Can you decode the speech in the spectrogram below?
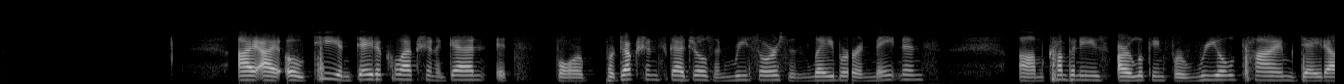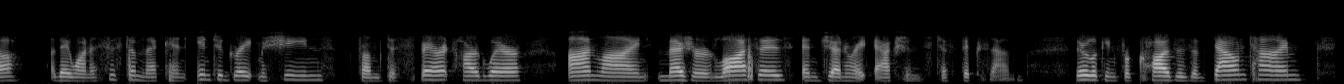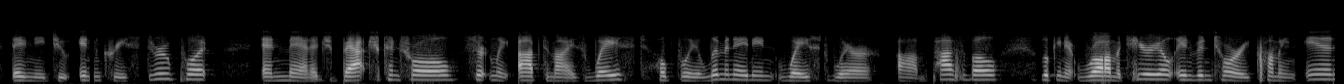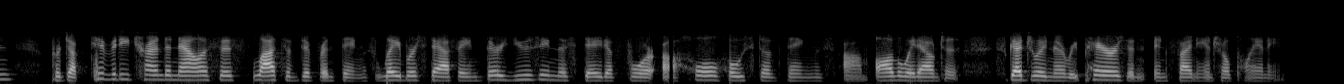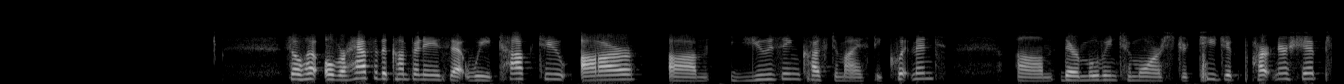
IIoT and data collection, again, it's for production schedules and resource and labor and maintenance. Um, companies are looking for real-time data. They want a system that can integrate machines from disparate hardware online, measure losses, and generate actions to fix them. They're looking for causes of downtime. They need to increase throughput and manage batch control, certainly optimize waste, hopefully eliminating waste where um, possible, looking at raw material inventory coming in, productivity trend analysis, lots of different things, labor staffing. They're using this data for a whole host of things, um, all the way down to scheduling their repairs and, and financial planning. So over half of the companies that we talk to are um, using customized equipment. Um, they're moving to more strategic partnerships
